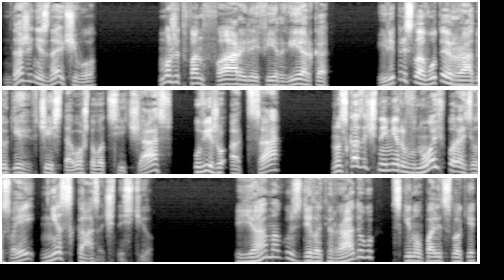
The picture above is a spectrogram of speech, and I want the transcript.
даже не знаю чего. Может, фанфар или фейерверка, или пресловутой радуги в честь того, что вот сейчас увижу отца, но сказочный мир вновь поразил своей несказочностью. «Я могу сделать радугу», — скинул палец Локи.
